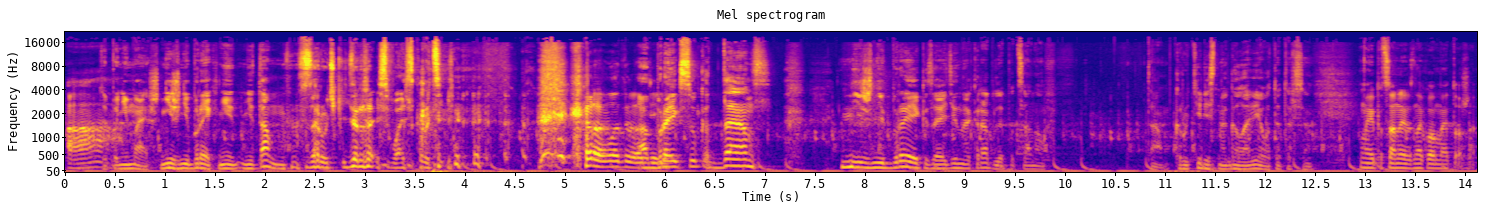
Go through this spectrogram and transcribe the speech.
А, ты понимаешь, нижний брейк, не, там за ручки держась вальс крутили, а брейк, сука, данс. Нижний брейк за один окрап для пацанов. Там, крутились на голове, вот это все. Мои пацаны знакомые тоже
